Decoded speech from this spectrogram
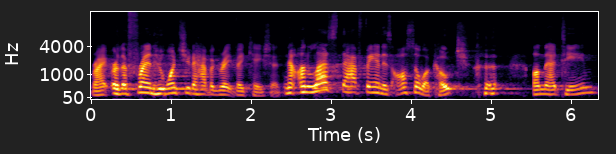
right? Or the friend who wants you to have a great vacation. Now, unless that fan is also a coach on that team,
